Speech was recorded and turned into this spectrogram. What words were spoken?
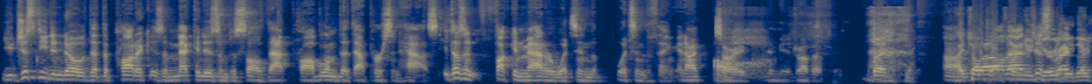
you just need to know that the product is a mechanism to solve that problem that that person has. It doesn't fucking matter what's in the what's in the thing. And I'm sorry, oh. I didn't mean to drop it, but I um, told well, you I'm from New Jersey. There's,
